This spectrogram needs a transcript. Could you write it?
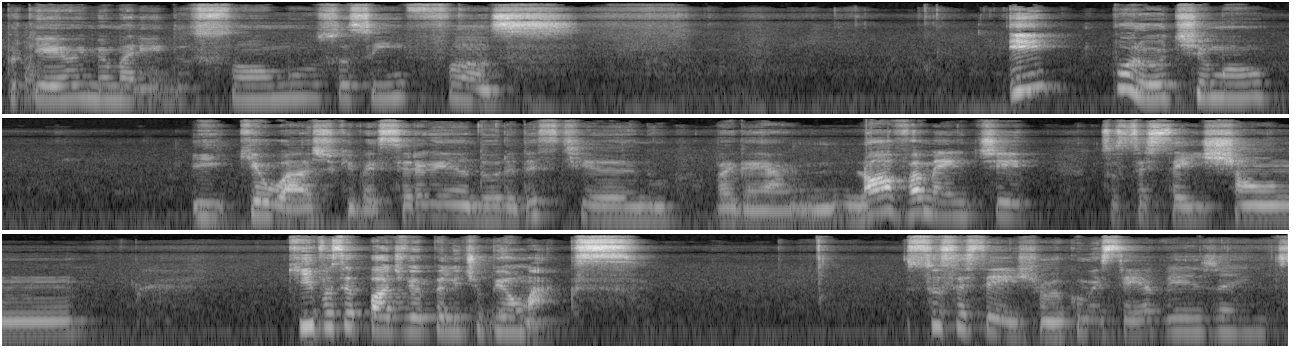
porque eu e meu marido somos, assim, fãs. E, por último, e que eu acho que vai ser a ganhadora deste ano, vai ganhar novamente Succession, que você pode ver pelo HBO Max. Succession eu comecei a ver, gente,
